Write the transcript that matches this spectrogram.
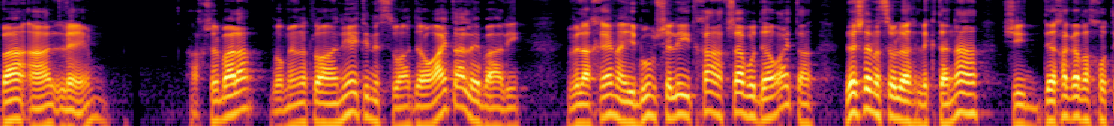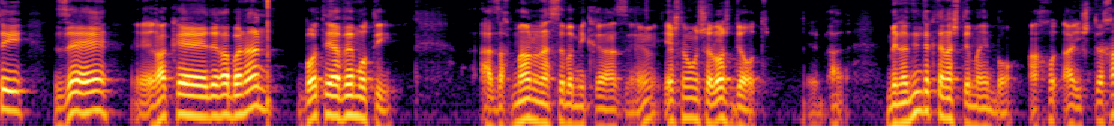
באה לאח של בעלה, ואומרת לו, אני הייתי נשואה דאורייתא לבעלי, ולכן הייבום שלי איתך עכשיו הוא דאורייתא. זה שאתה נשוא לקטנה, שהיא דרך אגב אחותי, זה רק אה, דרבנן, בוא תייבם אותי. אז מה נעשה במקרה הזה? יש לנו שלוש דעות. מלמדים את הקטנה שתמיין בו. אשתך,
